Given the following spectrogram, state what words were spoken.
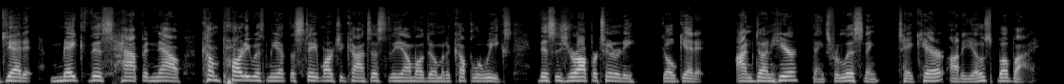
get it. Make this happen now. Come party with me at the state marching contest in the Alamo Dome in a couple of weeks. This is your opportunity. Go get it. I'm done here. Thanks for listening. Take care. Adios. Bye bye.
